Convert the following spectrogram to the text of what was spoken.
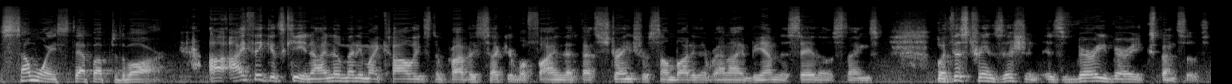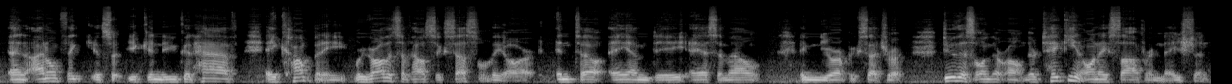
some way step up to the bar? I think it's key. Now, I know many of my colleagues in the private sector will find that that's strange for somebody that ran IBM to say those things, but this transition is very, very expensive, and I don't think it's a, you can you could have a company, regardless of how successful they are, Intel, AMD, ASML in Europe, etc., do this on their own. They're taking on a sovereign nation,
